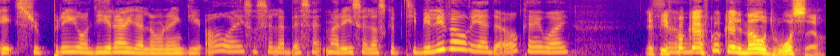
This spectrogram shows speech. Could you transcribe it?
être surpris, on dirait, ils allont rien dire, oh ouais, ça c'est la baie Sainte-Marie, c'est lorsque petit Billy va vient de, ok, ouais, Et puis je So- crois que, je crois que le monde voit ça.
